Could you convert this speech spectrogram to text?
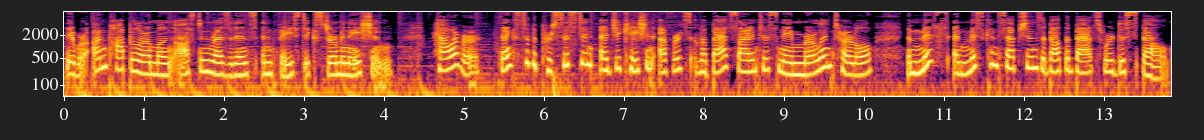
they were unpopular among Austin residents and faced extermination. However, thanks to the persistent education efforts of a bat scientist named Merlin Tuttle, the myths and misconceptions about the bats were dispelled.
